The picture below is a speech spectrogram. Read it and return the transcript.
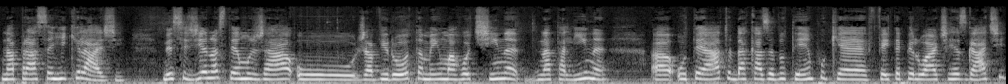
na Praça Henrique Lage. Nesse dia nós temos já o. já virou também uma rotina natalina. Uh, o Teatro da Casa do Tempo, que é feita pelo Arte Resgate,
